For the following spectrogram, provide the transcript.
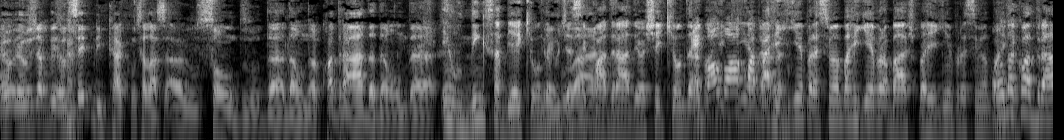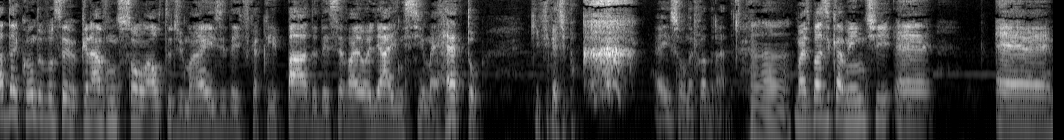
Eu, eu, já, eu sei brincar com, sei lá, o som do- da, da onda quadrada, da onda. Eu nem sabia que onda podia ser quadrada. Eu achei que onda É era igual bola barriguinha, barriguinha pra cima, barriguinha pra baixo, barriguinha pra cima, Onda barriguinha... quadrada é quando você grava um som alto demais e daí fica clipado, daí você vai olhar e em cima é reto, que fica tipo. É isso, onda quadrada. Ah. Mas basicamente é. é...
